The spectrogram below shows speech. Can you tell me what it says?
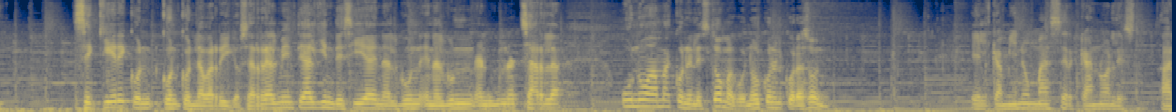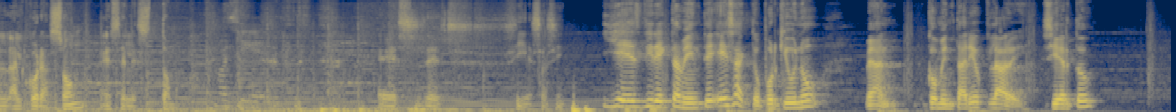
se quiere con, la barriga. O sea, realmente alguien decía en, algún, en, algún, alguna charla, uno ama con el estómago, no con el corazón. El camino más cercano al, al, corazón es el estómago. Así es. Es, Sí, es así. Y es directamente exacto, porque uno, vean, comentario clave, ¿cierto?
